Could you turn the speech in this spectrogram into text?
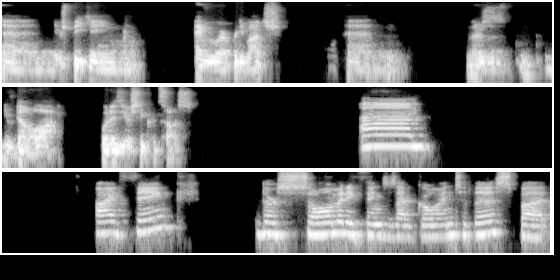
and you're speaking everywhere pretty much. And there's you've done a lot. What is your secret sauce? Um, I think there's so many things that go into this, but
